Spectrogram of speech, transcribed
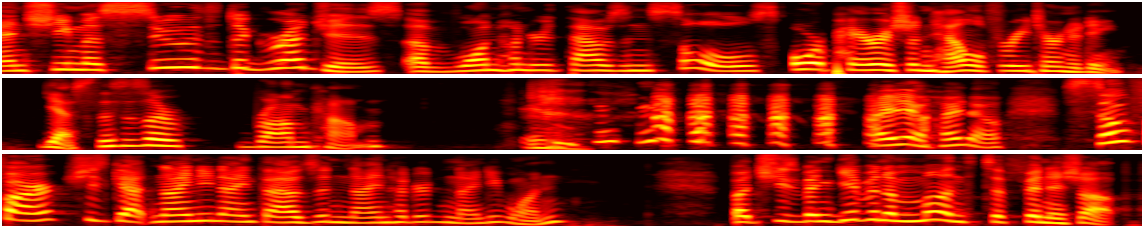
And she must soothe the grudges of 100,000 souls or perish in hell for eternity. Yes, this is a rom com. I know, I know. So far, she's got 99,991, but she's been given a month to finish up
